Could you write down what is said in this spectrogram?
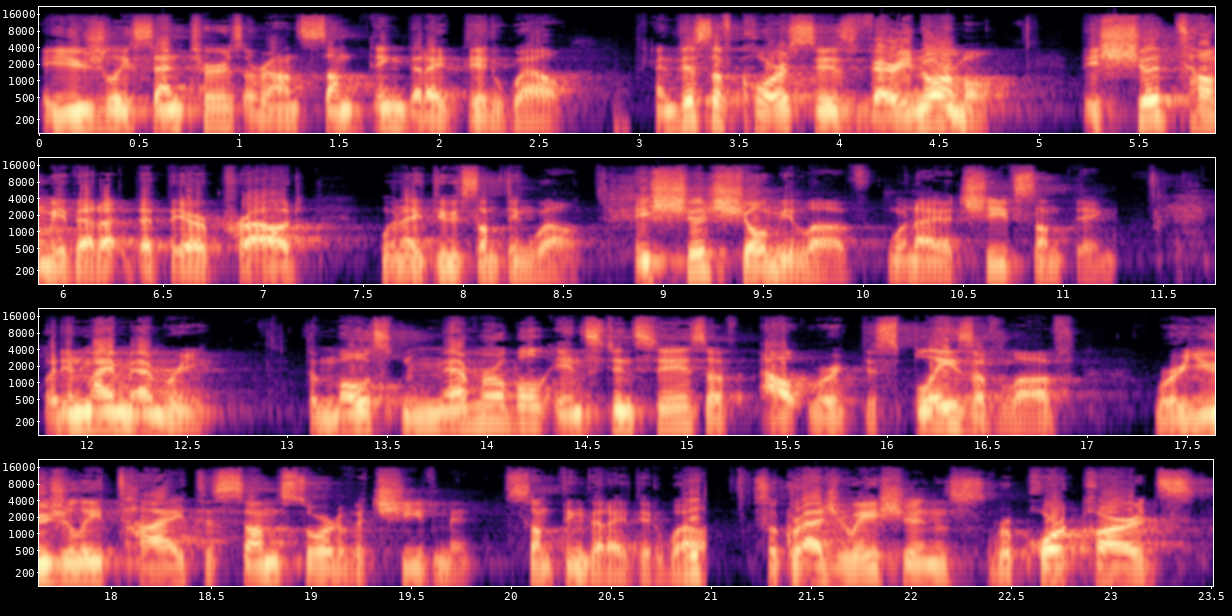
it usually centers around something that I did well. And this, of course, is very normal. They should tell me that, I, that they are proud when I do something well. They should show me love when I achieve something. But in my memory, the most memorable instances of outward displays of love were usually tied to some sort of achievement, something that I did well. So graduations, report cards,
